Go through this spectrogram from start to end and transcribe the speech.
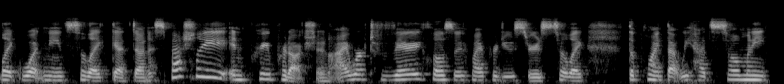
like what needs to like get done especially in pre-production. I worked very closely with my producers to like the point that we had so many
